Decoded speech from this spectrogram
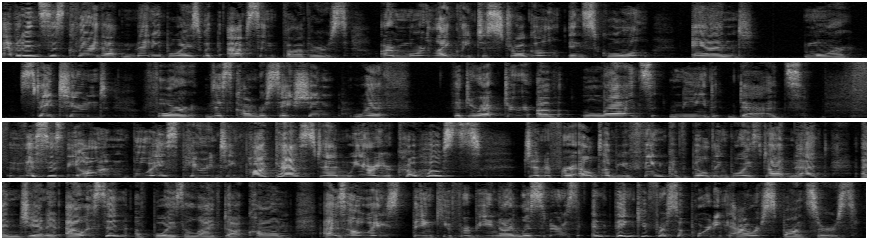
Evidence is clear that many boys with absent fathers are more likely to struggle in school and more. Stay tuned for this conversation with the director of Lads Need Dads. This is the On Boys Parenting Podcast, and we are your co hosts, Jennifer L.W. Fink of BuildingBoys.net and Janet Allison of BoysAlive.com. As always, thank you for being our listeners and thank you for supporting our sponsors.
